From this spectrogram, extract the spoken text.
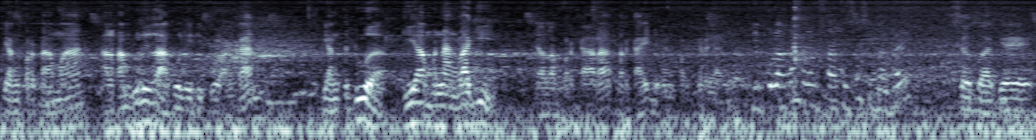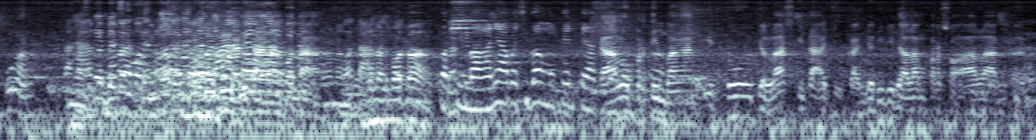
Yang pertama, alhamdulillah boleh dipulangkan. Yang kedua, dia menang lagi dalam perkara terkait dengan perceraian. dipulangkan dalam statusnya sebagai Sebagai pulang Bebas dari tahanan kota. Tahanan kota. Pertimbangannya apa sih bang? Mungkin pihak Kalau pertimbangan itu jelas kita ajukan. Jadi di dalam persoalan eh,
